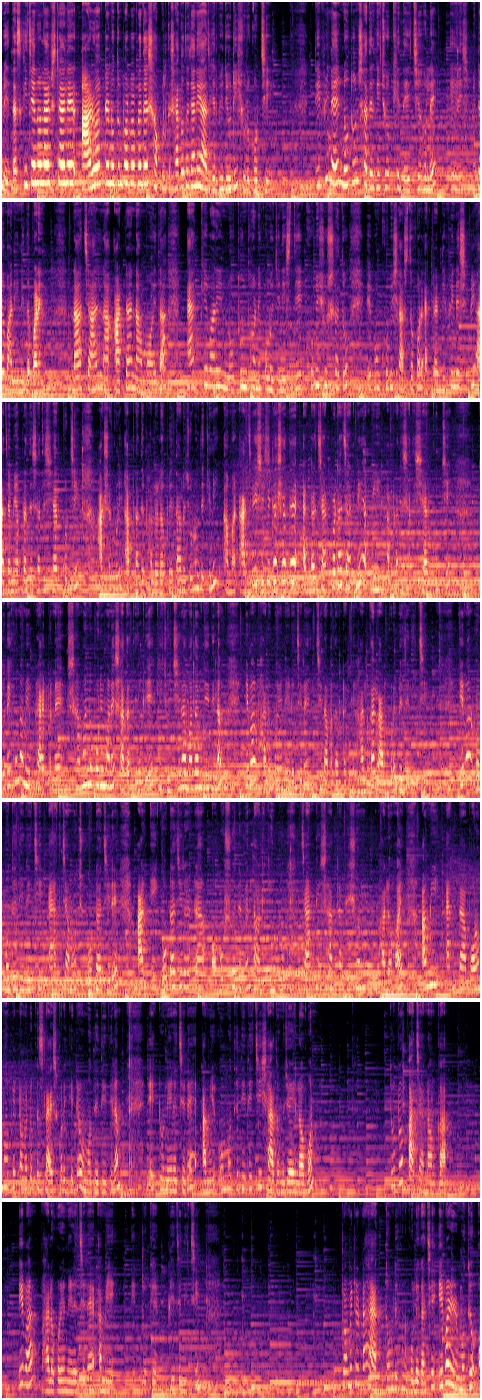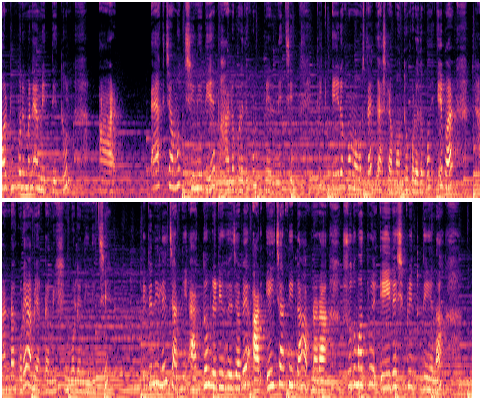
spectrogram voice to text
Riya's kitchen ও লাইফস্টাইলের আরও একটা নতুন পর্ব আপনাদের সকলকে স্বাগত জানিয়ে আজকের ভিডিওটি শুরু করছি। টিফিনে নতুন স্বাদের কিছু খেতে ইচ্ছে হলে এই রেসিপিটা বানিয়ে নিতে পারেন। না চাল, না আটা, না ময়দা, একেবারে নতুন ধরনের কোনো জিনিস দিয়ে খুবই সুস্বাদু এবং খুবই স্বাস্থ্যকর একটা টিফিন রেসিপি আজ আমি আপনাদের সাথে শেয়ার করছি। আশা করি আপনাদের ভালো লাগবে। তাহলে চলুন দেখে নিই আমার আজকের রেসিপিটার সাথে একটা চাটপাটা চাটনি আমি আপনাদের সাথে শেয়ার করছি। দেখুন, আমি ফ্রাই প্যানে সামান্য পরিমাণে সাদা তেল দিয়ে কিছু বাদাম দিয়ে দিলাম। এবার ভালো করে নেড়ে চেড়ে বাদামটাকে হালকা লাল করে ভেজে নিচ্ছি। এবার ওর মধ্যে দিয়ে দিচ্ছি এক চামচ গোটা জিরে। আর এই গোটা জিরেটা অবশ্যই দেবেন, তাহলে কিন্তু চাটনির স্বাদটা ভীষণ ভালো হয়। আমি একটা বড় মাপের টমেটোকে স্লাইস করে কেটে ওর মধ্যে দিয়ে দিলাম। একটু নেড়ে চেড়ে আমি ওর মধ্যে দিয়ে দিচ্ছি স্বাদ অনুযায়ী লবণ, দুটো কাঁচা লঙ্কা এবার ভালো করে নেড়ে চেড়ে আমি এগুলোকে ভেজে নিচ্ছি। টমেটোটা একদম দেখুন গলে গেছে। এবার এর মধ্যে অল্প পরিমাণে আমি তেঁতুল আর এক চামচ চিনি দিয়ে ভালো করে দেখুন নেড়ে নিচ্ছি। ঠিক এইরকম অবস্থায় গ্যাসটা বন্ধ করে দেবো। এবার ঠান্ডা করে আমি একটা মিক্সিং বলে নিয়ে নিচ্ছি। এটা নিলেই চাটনি একদম রেডি হয়ে যাবে। আর এই চাটনিটা আপনারা শুধুমাত্র এই রেসিপি দিয়ে না,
